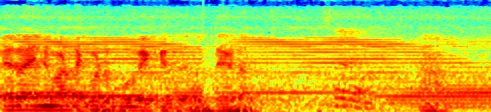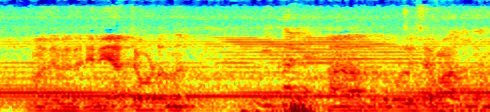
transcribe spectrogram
വേറെ അതിന് മണ്ടക്കോട്ട് പൂ വെക്കരുത് പ്രത്യേകത ആ മതി മതി. ഇനി ആ ചുവടുന്ന് ആ അത് വിളിച്ചാൽ മാത്രം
